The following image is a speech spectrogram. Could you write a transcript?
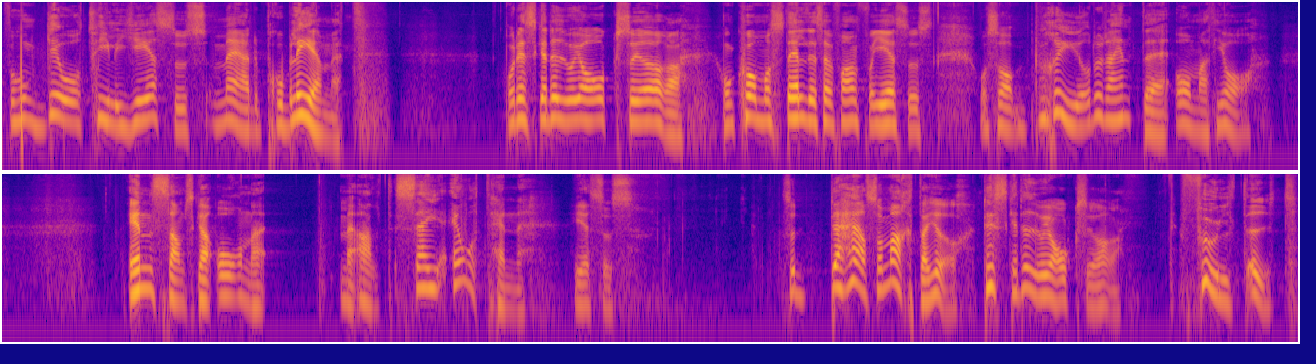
För hon går till Jesus med problemet. Och det ska du och jag också göra. Hon kom och ställde sig framför Jesus och sa, bryr du dig inte om att jag ensam ska ordna med allt? Säg åt henne, Jesus. Så det här som Marta gör, det ska du och jag också göra. Fullt ut.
